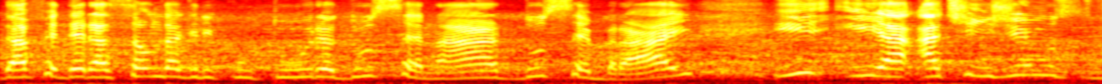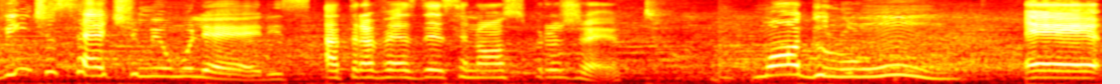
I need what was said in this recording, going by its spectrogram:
da Federação da Agricultura, do Senar, do Sebrae e, e atingirmos 27 mil mulheres através desse nosso projeto. Módulo 1 é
